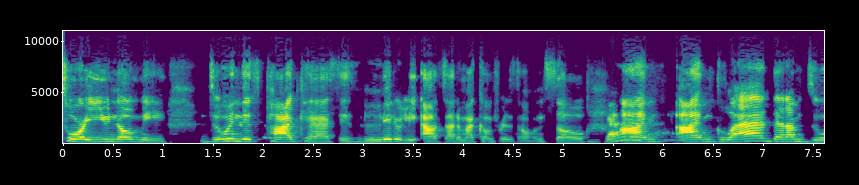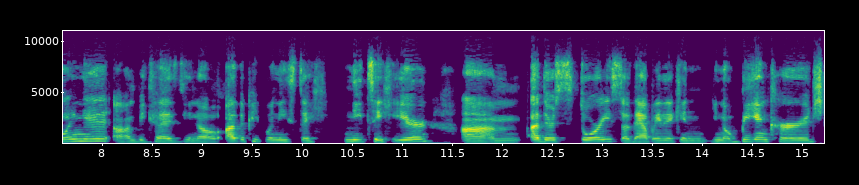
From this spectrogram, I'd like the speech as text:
Tori, you know me. Doing this podcast is literally outside of my comfort zone. So yeah. I'm I'm glad that I'm doing it um, because you know other people needs to need to hear um, other stories so that way they can you know be encouraged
